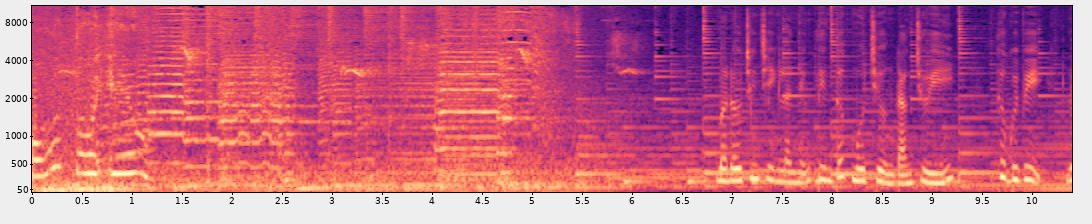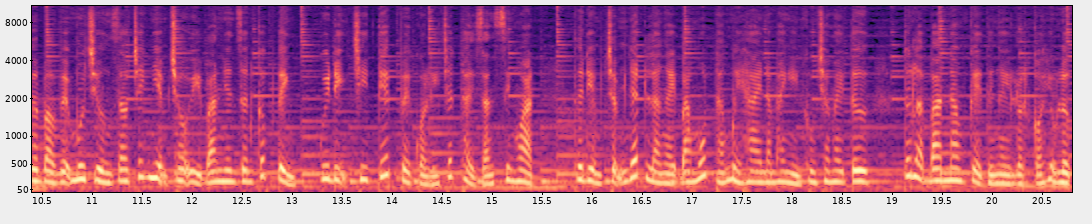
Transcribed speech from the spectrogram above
phố tôi yêu Mở đầu chương trình là những tin tức môi trường đáng chú ý. Thưa quý vị, Luật Bảo vệ môi trường giao trách nhiệm cho Ủy ban Nhân dân cấp tỉnh quy định chi tiết về quản lý chất thải rắn sinh hoạt. Thời điểm chậm nhất là ngày 31 tháng 12 năm 2024, tức là 3 năm kể từ ngày luật có hiệu lực.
